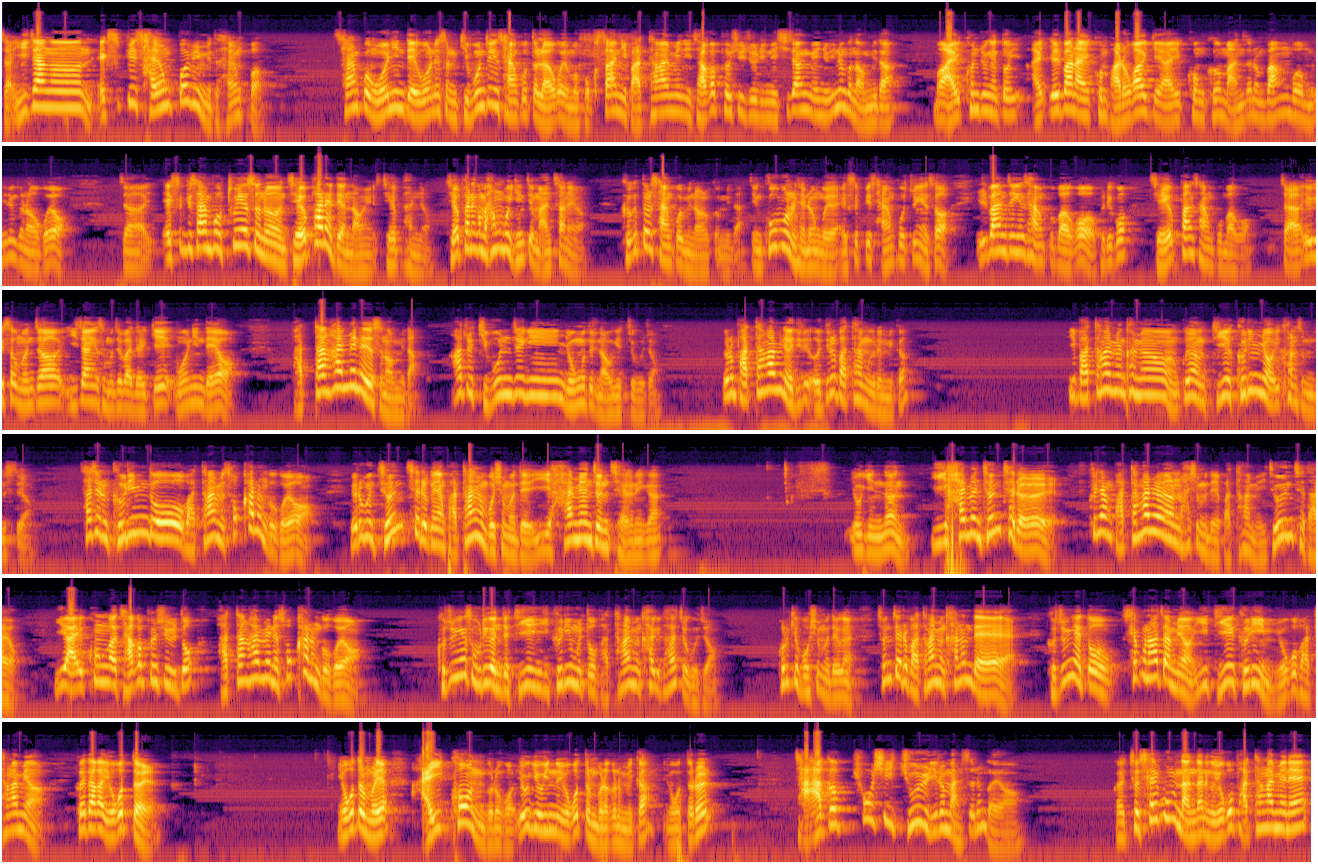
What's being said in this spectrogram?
자, 2장은 XP 사용법입니다. 사용법. 사용법 원인데 원에서는 기본적인 사용법들 나오고요. 뭐 복사니, 바탕화면이, 작업 표시 줄이니, 시작 메뉴 이런 거 나옵니다. 뭐 아이콘 중에 또 일반 아이콘, 바로가기 아이콘 그거 만드는 방법 뭐 이런 거 나오고요. 자, XP 사용법 2에서는 제어판에 대한 나와요. 제어판요. 제어판에 가면 항목이 굉장히 많잖아요. 그것들 사용법이 나올 겁니다. 지금 구분을 해놓은 거예요. XP 사용법 중에서 일반적인 사용법하고 그리고 제어판 사용법하고 자 여기서 먼저 2장에서 먼저 봐야 될 게 원인데요. 바탕 화면에 대해서 나옵니다. 아주 기본적인 용어들이 나오겠죠. 그죠? 여러분 바탕 화면이 어디, 어디를 바탕 화면 그럽니까? 이 바탕 화면 하면 그냥 뒤에 그림요 이렇게 하는 쓰면 됐어요. 사실은 그림도 바탕 화면 속하는 거고요. 여러분 전체를 그냥 바탕 화면 보시면 돼요. 이 화면 전체 그러니까 여기 있는 이 화면 전체를 그냥 바탕 화면 하시면 돼요. 바탕 화면 전체 다요. 이 아이콘과 작업 표시들도 바탕 화면에 속하는 거고요. 그 중에서 우리가 이제 뒤에 이 그림을 또 바탕화면 하기도 하죠. 그죠? 그렇게 보시면 돼요. 전체를 바탕화면 하는데 그 중에 또 세분하자면 이 뒤에 그림 요거 바탕화면 그러다가 요것들 요것들 뭐예요? 아이콘 그러고 여기 있는 요것들 뭐라 그럽니까? 요것들을 작업 표시 줄 이런 말 쓰는 거예요. 그러니까 저세 부분 난다는 거. 요거 바탕화면에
